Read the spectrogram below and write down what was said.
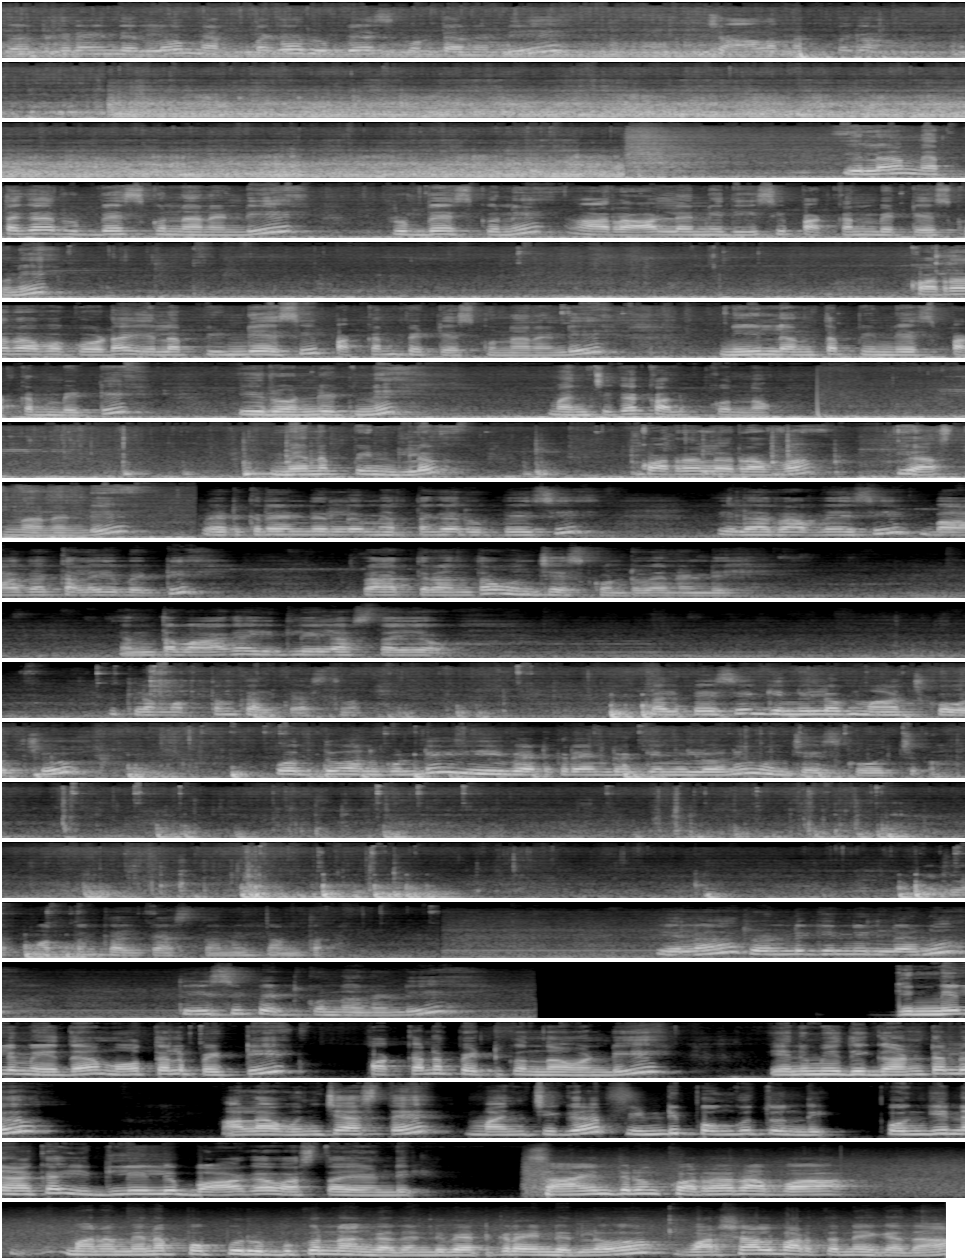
వెంట గ్రైండర్లో మెత్తగా రుబ్బేసుకుంటానండి. చాలా మెత్త మెత్తగా ఇలా మెత్తగా రుబ్బేసుకున్నానండి. రుబ్బేసుకుని ఆ రాళ్ళన్నీ తీసి పక్కన పెట్టేసుకుని కొర్ర రవ్వ కూడా ఇలా పిండేసి పక్కన పెట్టేసుకున్నానండి. నీళ్ళంతా పిండేసి పక్కన పెట్టి ఈ రెండింటిని మంచిగా కలుపుకుందాం. మినపిండిలు కొర్రల రవ్వ వేస్తున్నానండి. వెటక గ్రైండర్లో మెత్తగా రుబ్బేసి ఇలా రవ్వ వేసి బాగా కలయబెట్టి రాత్రి అంతా ఉంచేసుకుంటామేనండి ఎంత బాగా ఇడ్లీలు వస్తాయో ఇట్లా మొత్తం కలిపేస్తాం కలిపేసి గిన్నెలోకి మార్చుకోవచ్చు. వద్దు అనుకుంటే ఈ వెటక గ్రైండర్ గిన్నెలోనే ఉంచేసుకోవచ్చు ఇట్లా మొత్తం కలిపేస్తాను ఇంకంతా ఇలా రెండు గిన్నెల్లోనూ తీసి పెట్టుకున్నానండి. గిన్నెల మీద మూతలు పెట్టి పక్కన పెట్టుకుందామండి. ఎనిమిది గంటలు అలా ఉంచేస్తే మంచిగా పిండి పొంగుతుంది. పొంగినాక ఇడ్లీలు బాగా వస్తాయండి. సాయంత్రం కొర్ర రవ్వ మన మినపప్పు రుబ్బుకున్నాం కదండి వెట్ గ్రైండర్లో. వర్షాలు పడుతున్నాయి కదా.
